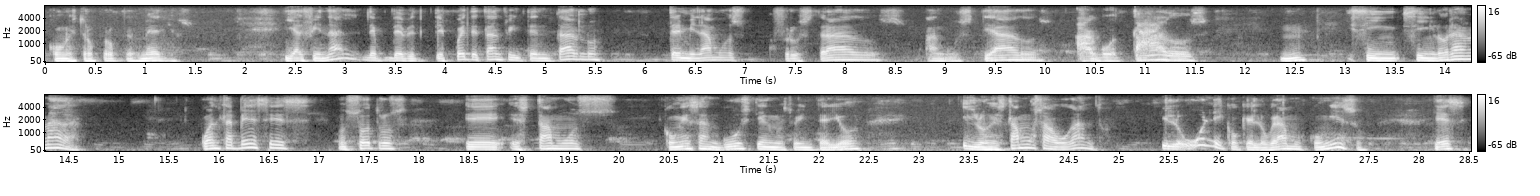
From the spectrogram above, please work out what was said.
con nuestros propios medios. Y al final, después de tanto intentarlo, terminamos frustrados, angustiados, agotados, sin, sin lograr nada. ¿Cuántas veces nosotros eh, estamos con esa angustia en nuestro interior y los estamos ahogando? Y lo único que logramos con eso es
